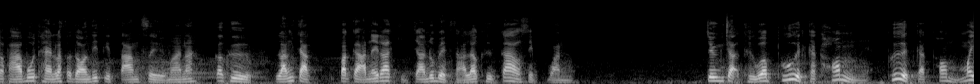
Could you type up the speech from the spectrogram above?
สภาผู้แทนราษฎรที่ติดตามสื่อมานะ ก็คือหลังจากประกาศในราชกิจจานุเบกษาแล้วคือ 90 วัน จึงจะถือว่าพืชกระท่อมเนี่ยพืชกระท่อมไม่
